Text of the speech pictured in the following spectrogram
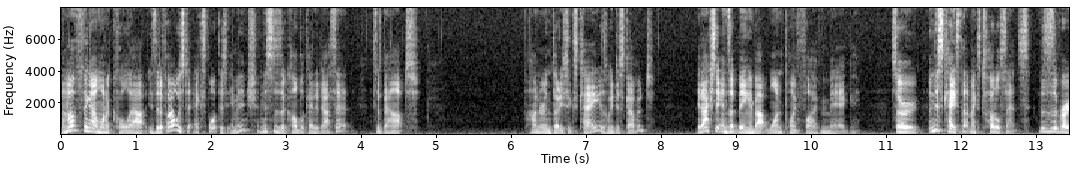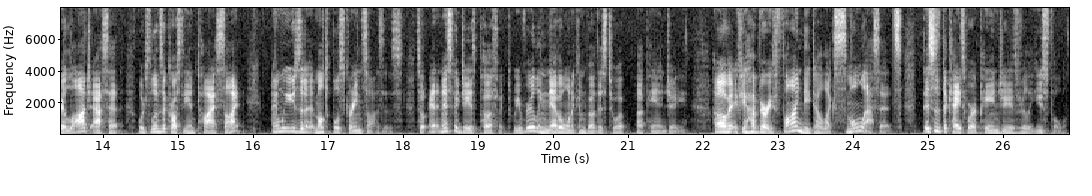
Another thing I want to call out is that if I was to export this image, and this is a complicated asset, it's about 136K, as we discovered, it actually ends up being about 1.5 meg. So in this case, that makes total sense. This is a very large asset which lives across the entire site and we use it at multiple screen sizes. So an SVG is perfect. We really never want to convert this to a, a, PNG. However, if you have very fine detail like small assets, this is the case where a PNG is really useful.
